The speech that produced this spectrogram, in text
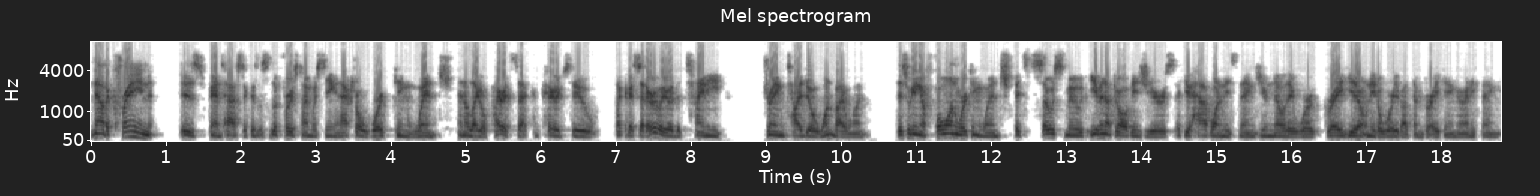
now the crane is fantastic because this is the first time we're seeing an actual working winch in a Lego Pirate set compared to, like I said earlier, the tiny string tied to a one by one. This we're getting a full on working winch. It's so smooth, even after all these years. If you have one of these things, you know they work great. You don't need to worry about them breaking or anything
